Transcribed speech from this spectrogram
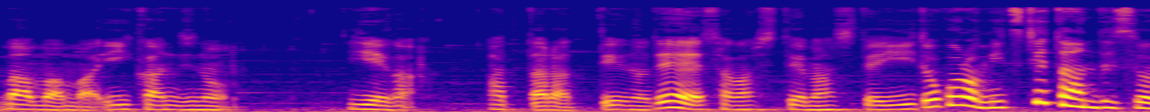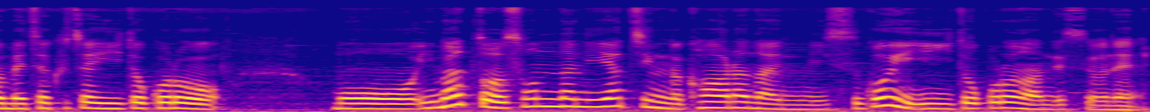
まあまあまあいい感じの家があったらっていうので探してましていいところを見つけたんですよ。めちゃくちゃいいところを。もう今とそんなに家賃が変わらないのにすごいいいところなんですよね。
